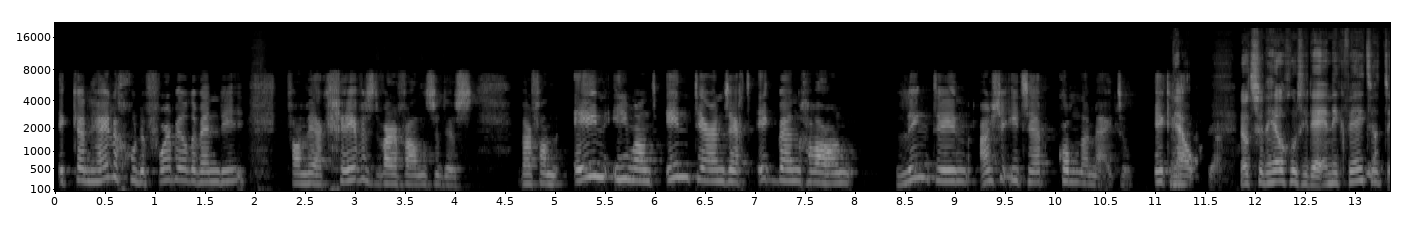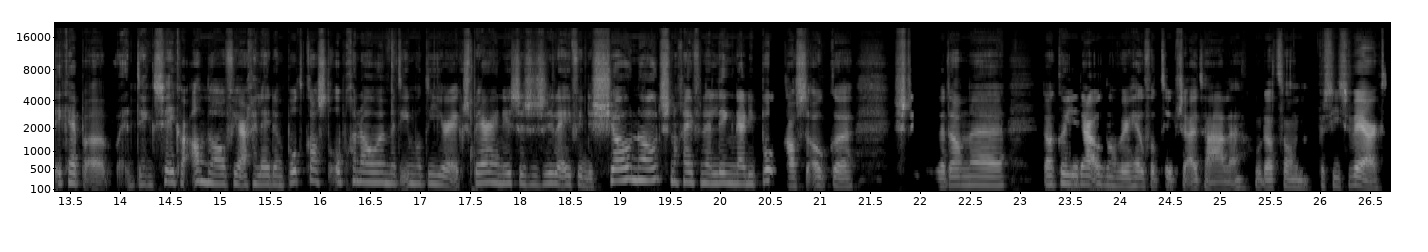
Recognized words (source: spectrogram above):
ik ken hele goede voorbeelden, Wendy, van werkgevers waarvan ze dus, waarvan één iemand intern zegt: Ik ben gewoon LinkedIn. Als je iets hebt, kom naar mij toe. Ik help je. Dat is een heel goed idee. En ik weet dat ik heb, uh, ik denk zeker anderhalf jaar geleden een podcast opgenomen met iemand die hier expert in is. Dus we zullen even in de show notes nog even een link naar die podcast ook uh, sturen. Dan, uh, dan kun je daar ook nog weer heel veel tips uithalen, hoe dat dan precies werkt.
